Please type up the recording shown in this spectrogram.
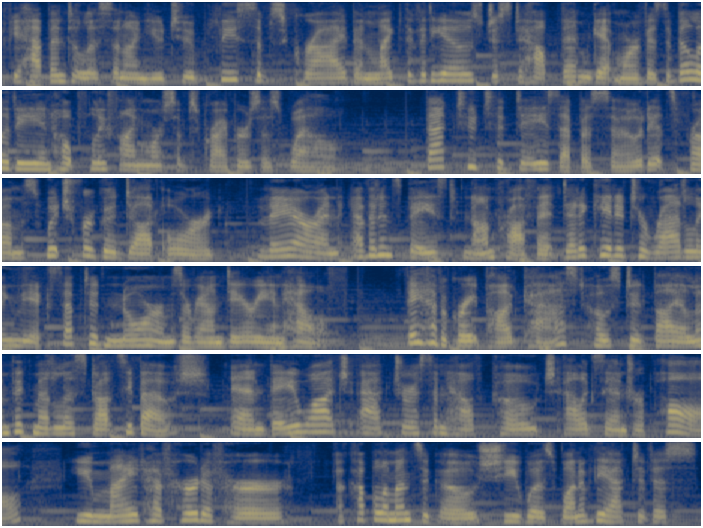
If you happen to listen on YouTube, please subscribe and like the videos just to help them get more visibility and hopefully find more subscribers as well. Back to today's episode, it's from switchforgood.org. They are an evidence based nonprofit dedicated to rattling the accepted norms around dairy and health. They have a great podcast hosted by Olympic medalist Dotsie Bausch and Baywatch actress and health coach Alexandra Paul, you might have heard of her. A couple of months ago, she was one of the activists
